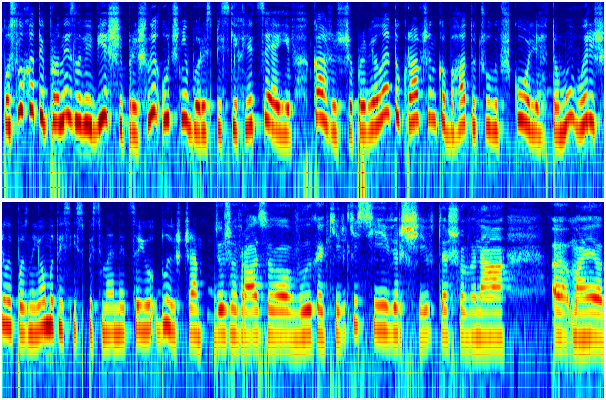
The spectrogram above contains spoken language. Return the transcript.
Послухати пронизливі вірші прийшли учні бориспільських ліцеїв. Кажуть, що про Віолету Кравченко багато чули в школі, тому вирішили познайомитись із письменницею ближче. Дуже вразила велика кількість її віршів, те, що вона е, має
